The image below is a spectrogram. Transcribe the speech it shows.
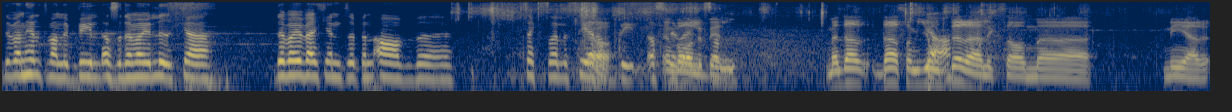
Det var en helt vanlig bild. Alltså den var ju lika. Det var ju verkligen typ en av eh, sexualiserad Ja, bild. Alltså, en det vanlig liksom, bild. Men det, det som Ja. gjorde det liksom eh, mer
